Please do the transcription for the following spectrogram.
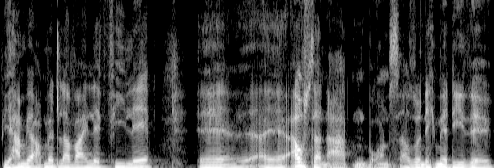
wir haben ja auch mittlerweile viele äh, äh, Austernarten bei uns. Also nicht mehr diese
